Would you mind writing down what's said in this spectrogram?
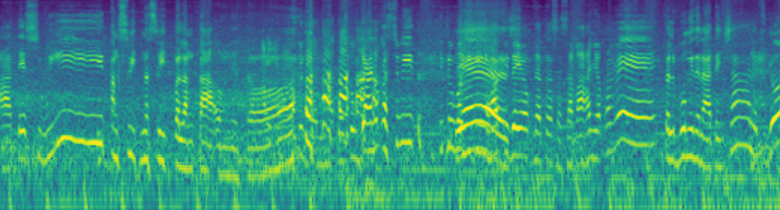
Ate Sweet. Ang sweet na sweet palang taong nito. Ayun, tingnan natin kung gaano ka-sweet ito magiging Yes. happy day off na to. Sasamahan nyo kami. Salubungin na natin siya. Let's go!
